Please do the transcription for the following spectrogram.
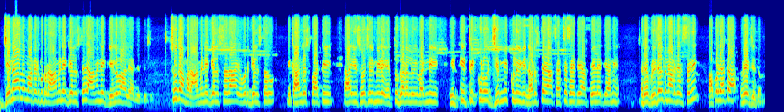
జనాలు మాట్లాడుకుంటారు. ఆమెనే గెలుస్తుంది ఆమెనే గెలవాలి అని చెప్పేసి. చూద్దాం మరి ఆమెనే గెలుస్తుందా ఎవరు గెలుస్తారు? ఈ కాంగ్రెస్ పార్టీ ఈ సోషల్ మీడియా ఎత్తుగడలు ఇవన్నీ ఈ- ఈ ట్రిక్కులు జిమ్మిక్కులు ఇవి నడుస్తాయా సక్సెస్ అవుతాయా ఫెయిల్ అవుతాయా అని రేపు రిజల్ట్ నాడు తెలుస్తుంది. అప్పటిదాకా వెయిట్ చేద్దాం.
